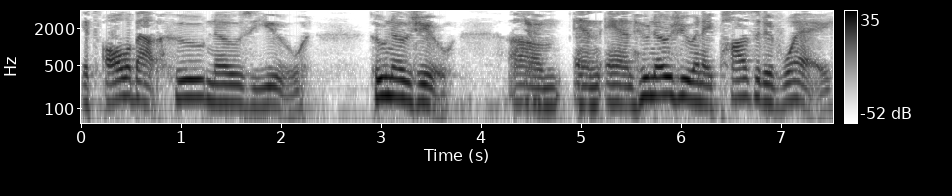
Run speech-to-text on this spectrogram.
It's all about who knows you, who knows you um, yeah. and and who knows you in a positive way.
